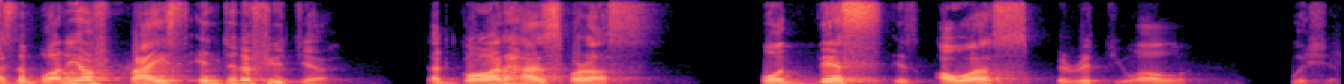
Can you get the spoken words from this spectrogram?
as the body of Christ into the future that God has for us. For this is our spiritual worship.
